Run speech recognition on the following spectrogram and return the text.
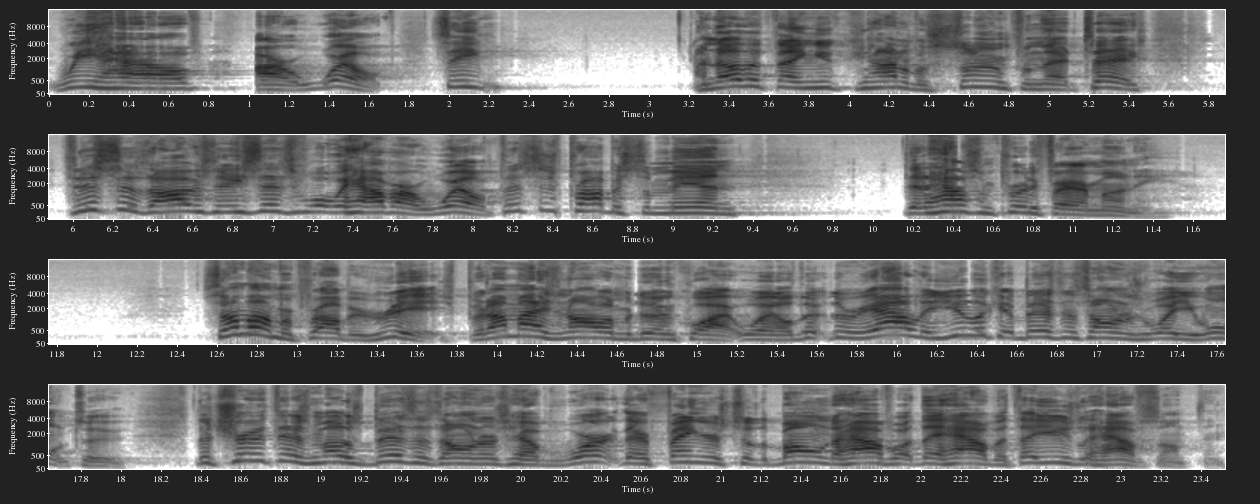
we have our wealth. See, another thing you can kind of assume from that text, this is obviously, he says, what we have our wealth. This is probably some men that have some pretty fair money. Some of them are probably rich, but I imagine all of them are doing quite well. The, the, reality, you look at business owners the way you want to. The truth is, most business owners have worked their fingers to the bone to have what they have, but they usually have something.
